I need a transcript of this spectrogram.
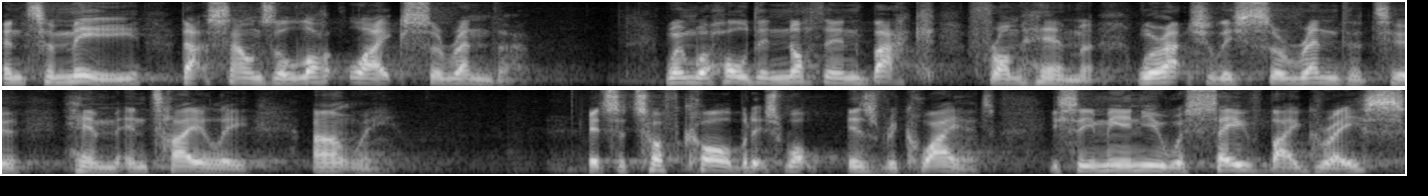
And to me, that sounds a lot like surrender. When we're holding nothing back from Him, we're actually surrendered to Him entirely, aren't we? It's a tough call, but it's what is required. You see, me and you were saved by grace.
